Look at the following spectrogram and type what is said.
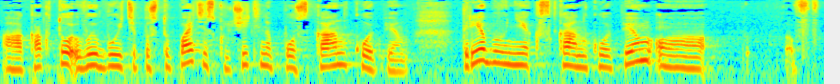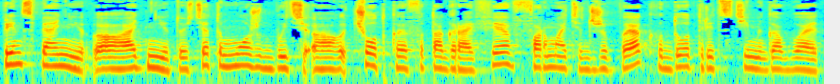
А как то вы будете поступать исключительно по скан-копиям. Требования к скан-копиям а, в принципе, они одни. То есть это может быть четкая фотография в формате JPEG до 30 мегабайт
